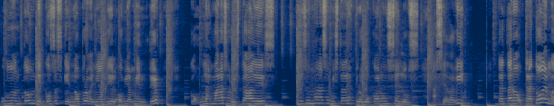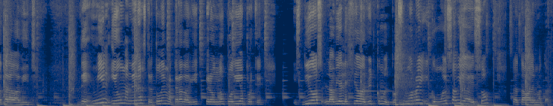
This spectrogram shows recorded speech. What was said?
un montón de cosas que no provenían de él, obviamente, con las malas amistades y esas malas amistades provocaron celos hacia David. Trataron, trató de matar a David, de mil y un maneras trató de matar a David, pero no podía porque Dios le había elegido a David como el próximo rey y como él sabía eso, trataba de matarlo.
